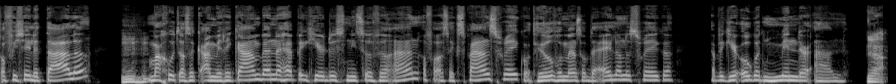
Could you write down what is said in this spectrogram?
officiële talen. Mhm. Maar goed, als ik Amerikaan ben, dan heb ik hier dus niet zoveel aan. Of als ik Spaans spreek, wat heel veel mensen op de eilanden spreken, heb ik hier ook wat minder aan. Ja.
